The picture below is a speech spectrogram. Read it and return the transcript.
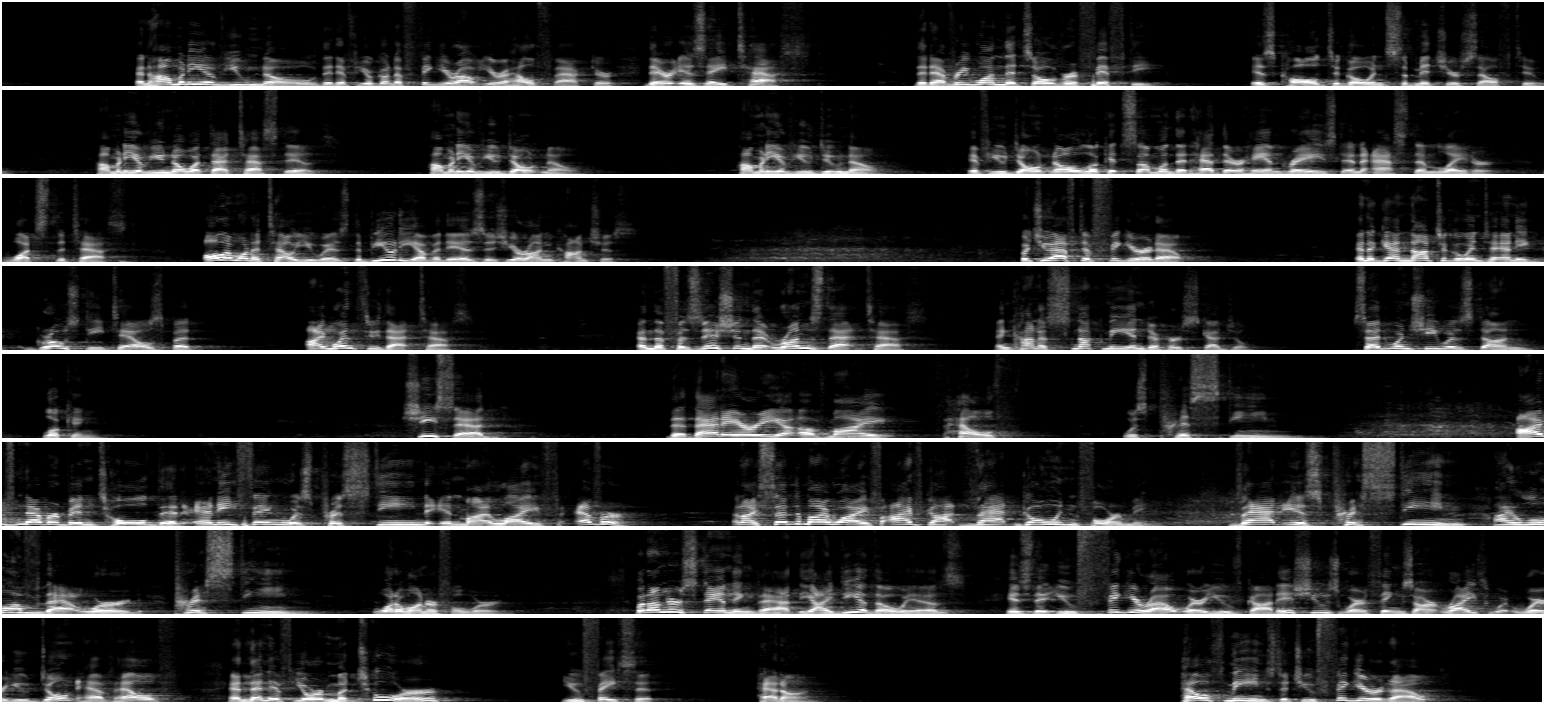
And how many of you know that if you're going to figure out your health factor, there is a test that everyone that's over 50 is called to go and submit yourself to? How many of you know what that test is? How many of you don't know? How many of you do know? If you don't know, look at someone that had their hand raised and ask them later, what's the test? All I want to tell you is the beauty of it is is you're unconscious. But you have to figure it out. And again, not to go into any gross details, but I went through that test. And the physician that runs that test and kind of snuck me into her schedule said when she was done looking, she said that that area of my health was pristine. I've never been told that anything was pristine in my life ever. And I said to my wife, I've got that going for me. That is pristine. I love that word, pristine. What a wonderful word. But understanding that, the idea though is, is that you figure out where you've got issues, where things aren't right, where, you don't have health, and then if you're mature, you face it head on. Health means that you figure it out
